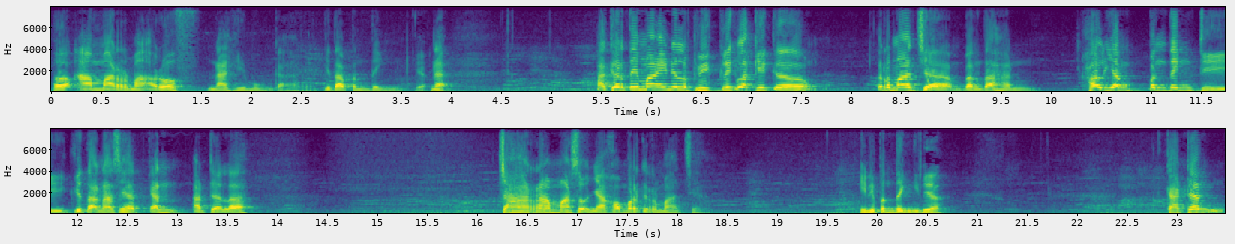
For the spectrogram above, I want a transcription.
eh, amar ma'ruf nahi mungkar. Kita penting. Ya. Nah, agar tema ini lebih klik lagi ke remaja, Bang Tahan. Hal yang penting di kita nasihatkan adalah cara masuknya Homer ke remaja. Ini penting ini Iya. kadang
